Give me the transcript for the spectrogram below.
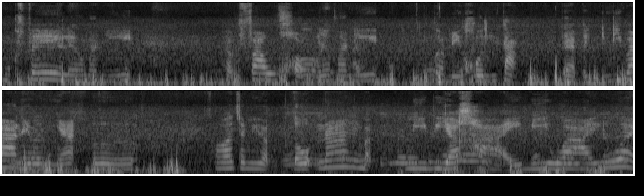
บุฟเฟ่ต์อะไรประมาณนี้ แบบเฝ้าของอะไรประมาณนี้แบบมีคนตักแต่ไปกินที่บ้านอะไรแบบเนี้ย เออแล้วก็จะมีแบบโต๊ะนั่งแบบมีเบียร์ขายมีไวน์ด้วย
